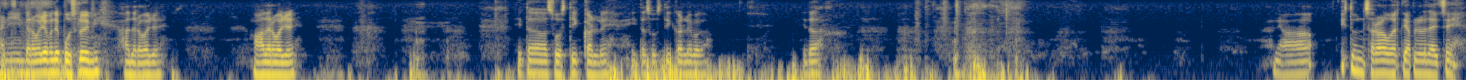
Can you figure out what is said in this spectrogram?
आणि दरवाजामध्ये पोचलो आहे मी. हा दरवाजा आहे. हा दरवाजा आहे. इथं स्वस्तिक काढलं आहे इथं स्वस्तिक काढलं आहे बघा. इथं. आणि हा इथून सरळ वरती आपल्याला जायचं आहे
